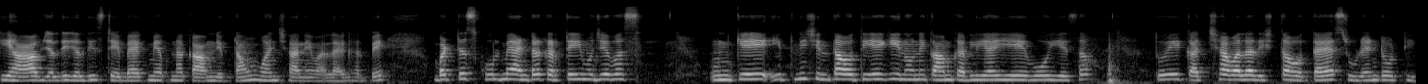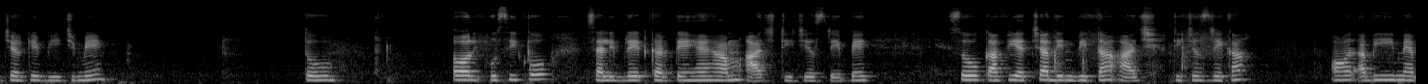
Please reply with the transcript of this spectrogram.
कि हाँ आप जल्दी जल्दी स्टे बैक में अपना काम निपटाऊँ, वंश आने वाला है घर पे। बट स्कूल में एंटर करते ही मुझे बस उनके इतनी चिंता होती है कि इन्होंने काम कर लिया ये वो ये सब। तो एक अच्छा वाला रिश्ता होता है स्टूडेंट और टीचर के बीच में। तो और उसी को सेलिब्रेट करते हैं हम आज टीचर्स डे पे। सो so, काफ़ी अच्छा दिन बीता आज टीचर्स डे का। और अभी मैं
